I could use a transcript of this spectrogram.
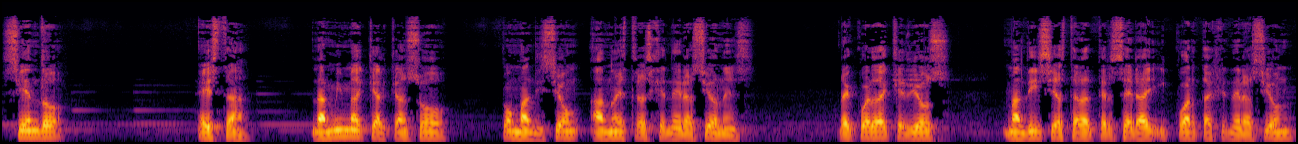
siendo esta la misma que alcanzó con maldición a nuestras generaciones Recuerda que Dios maldice hasta la tercera y cuarta generación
